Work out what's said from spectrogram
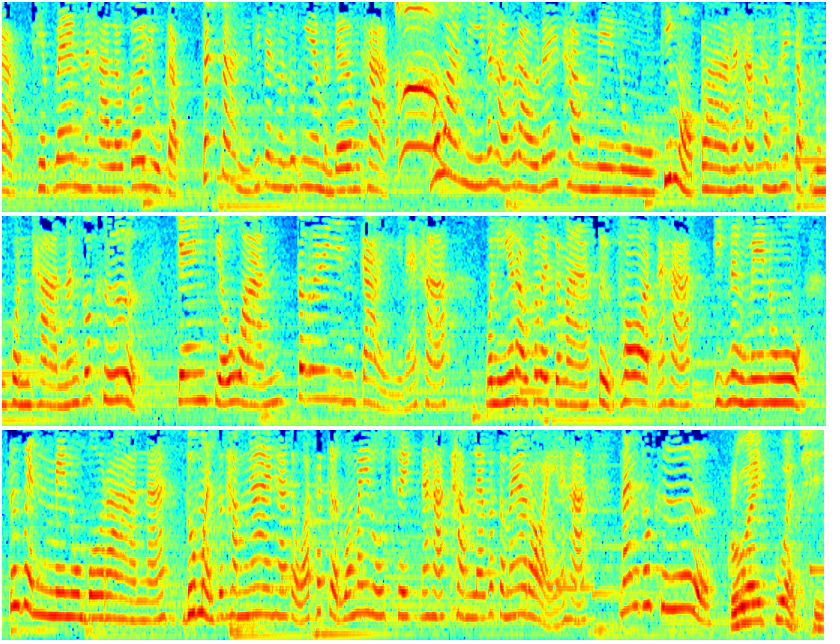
กับเชฟแว่นนะคะ แล้วก็อยู่กับจักจันที่เป็นมนุษย์เมียเหมือนเดิมค่ะ เมื่อวานนี้นะคะเราได้ทำเมนูที่หมอปลานะคะทำให้กับลุงพลทานนั่นก็คือ แกงเขียวหวานตรีนไก่นะคะ วันนี้เราก็เลยจะมาสืบทอดนะคะ อีกหนึ่งเมนู ซึ่งเป็นเมนูโบราณนะ ดูเหมือนจะทำง่ายนะคะ แต่ว่าถ้าเกิดว่าไม่รู้ทริคนะคะทำแล้วก็จะไม่อร่อยนะคะ นั่นก็คือกล้วยบวชชี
